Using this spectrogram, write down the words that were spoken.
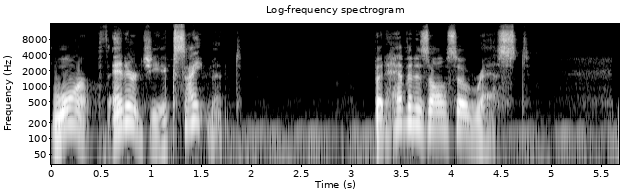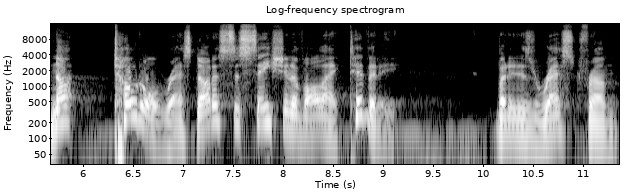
warmth, energy, excitement. But heaven is also rest. Not total rest, not a cessation of all activity, but it is rest from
